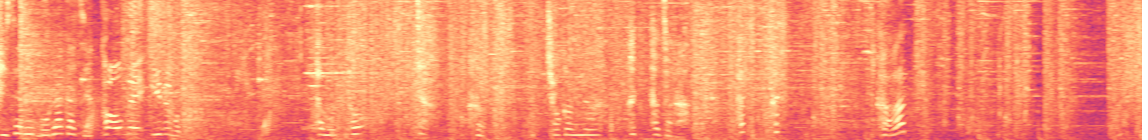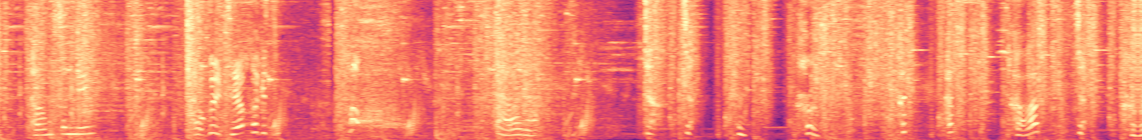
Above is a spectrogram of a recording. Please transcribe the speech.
기세를 몰아가자. 다음의 이름은 타모토? 자, 흑. 조각나 흩어져라. 핫, 핫. 핫. 다음 손님. 적을 제압하겠습니다. 다 알아. 자, 자. 흥, 흥. 핫, 핫. 핫. 자. 흥.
